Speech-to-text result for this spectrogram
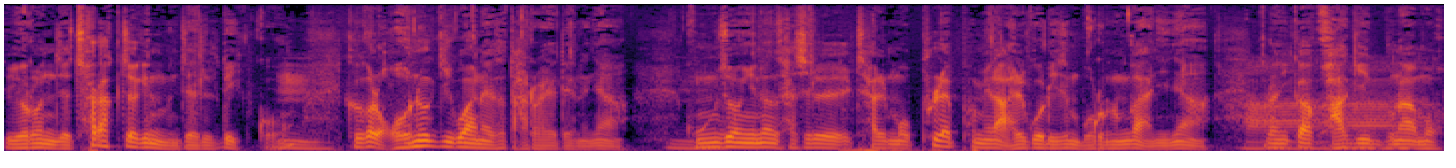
이런 이제 철학적인 문제들도 있고 음. 그걸 어느 기관에서 다뤄야 되느냐. 음. 공정위는 사실 잘 뭐 플랫폼이나 알고리즘 모르는 거 아니냐. 그러니까 아. 과기부나 뭐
